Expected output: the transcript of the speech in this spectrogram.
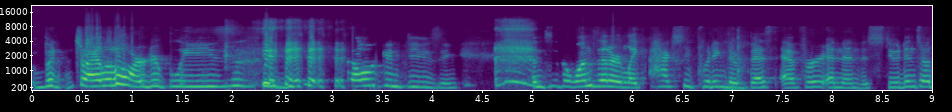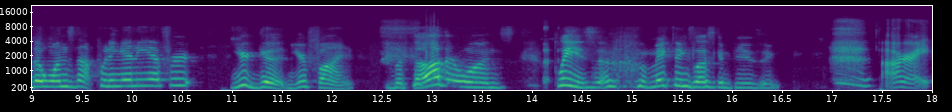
but try a little harder, please. so confusing. And to the ones that are like actually putting their best effort, and then the students are the ones not putting any effort, you're good. You're fine. But the other ones, please make things less confusing. All right.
